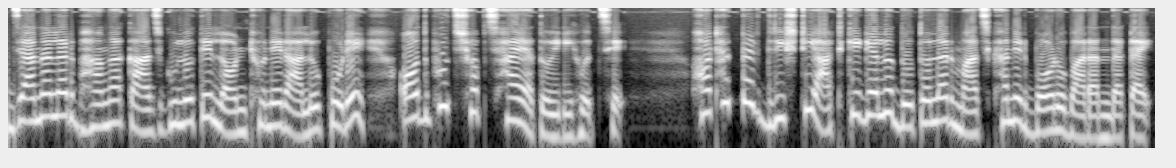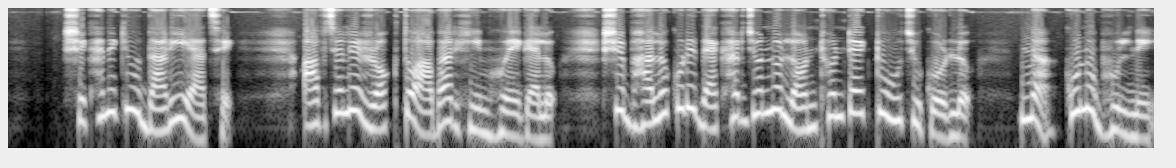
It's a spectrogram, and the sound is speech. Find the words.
জানালার ভাঙা কাঁচগুলোতে লণ্ঠনের আলো পড়ে অদ্ভুত সব ছায়া তৈরি হচ্ছে। হঠাৎ তার দৃষ্টি আটকে গেল দোতলার মাঝখানের বড় বারান্দাটায়। সেখানে কেউ দাঁড়িয়ে আছে। আফজালের রক্ত আবার হিম হয়ে গেল। সে ভালো করে দেখার জন্য লণ্ঠনটা একটু উঁচু করল। না, কোনো ভুল নেই।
